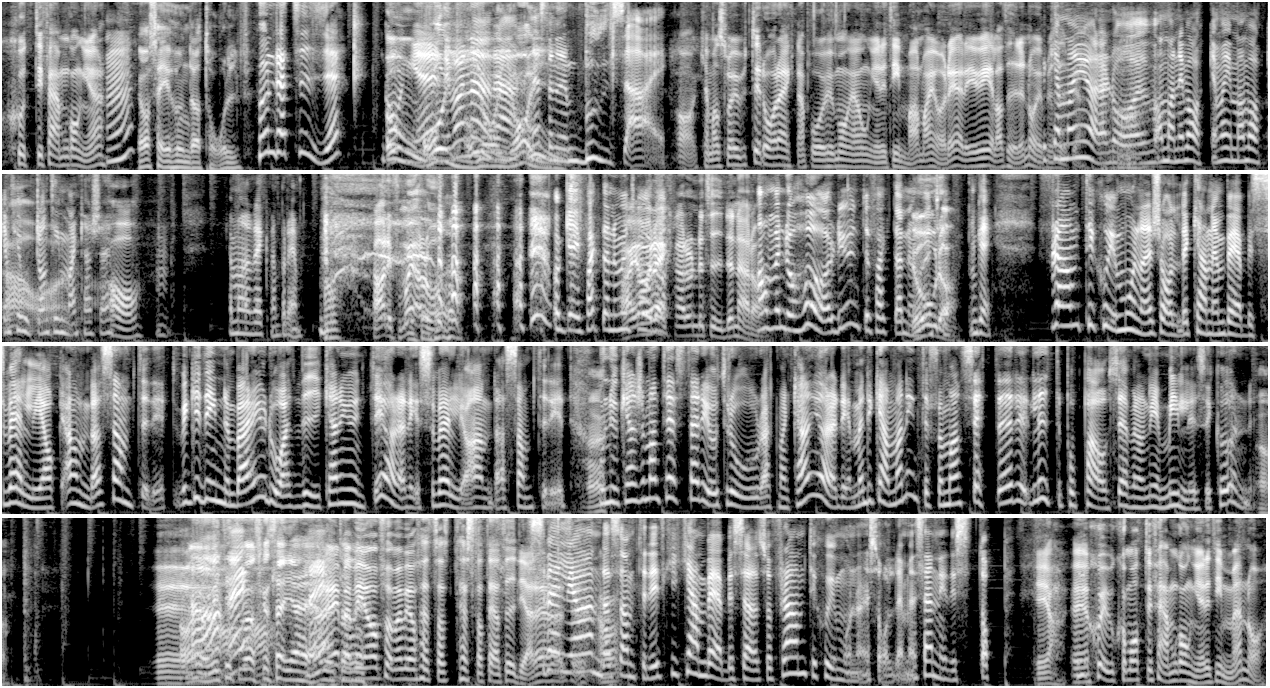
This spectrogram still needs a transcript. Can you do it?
75 gånger. Mm. Jag säger 112. 110 gånger. oj, det var oj, nära. oj, oj. Nästan en bullseye. Ja, kan man slå ut det då och räkna på hur många gånger i timmen man gör det? Det är ju hela tiden då i Det kan man göra då om man är vaken. Vad är man vaken? 14 Ja, timmar kanske? Ja. Kan man räkna på det? ja, det får man göra då. Okej, fakta nummer Ja, två jag då. räknar under tiden här då. Ja, men då hör du ju inte fakta nummer Jo då. två. Okej. Fram till sju månaders ålder kan en bebis svälja och andas samtidigt. Vilket innebär ju då att vi kan ju inte göra det, svälja och andas samtidigt. Och nu kanske man testar det och tror att man kan göra det, men det kan man inte för man sätter lite på paus även om det är en millisekund. Eh, Ja, jag vet inte nej. vad jag ska säga här. Nej, utan- men vi har för mig vi har testat, testat det här tidigare. Svälja och andas ja. samtidigt kan bebisar alltså fram till sju månaders ålder, men sen är det stopp. Ja, eh, 7,85 gånger i timmen då.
